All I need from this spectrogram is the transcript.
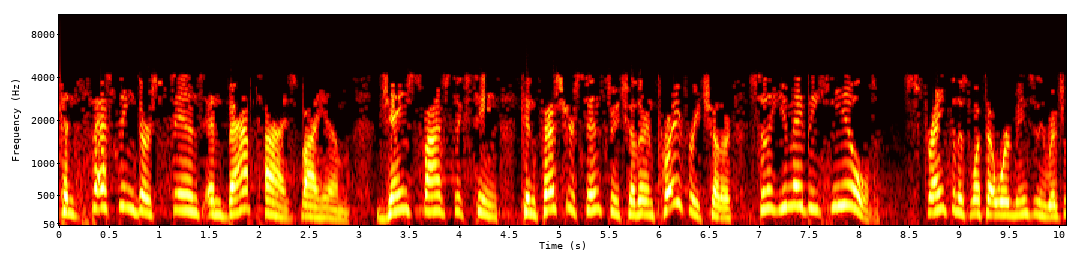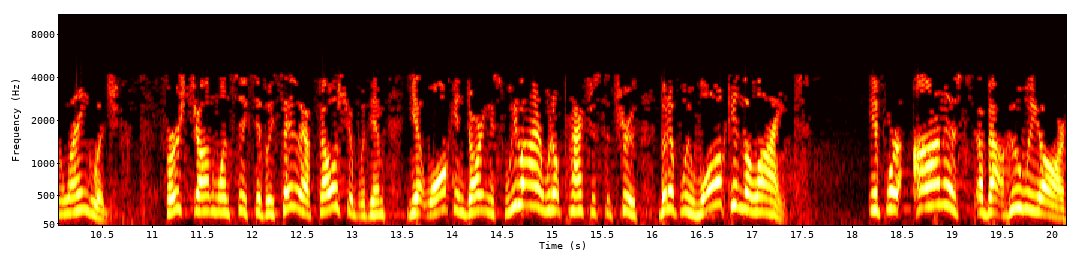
confessing their sins and baptized by him. James 5:16, confess your sins to each other and pray for each other so that you may be healed. Strengthen is what that word means in the original language. 1 John 1 6, if we say we have fellowship with him, yet walk in darkness, we lie and we don't practice the truth. But if we walk in the light, if we're honest about who we are,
